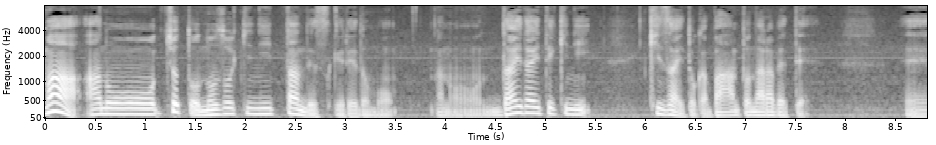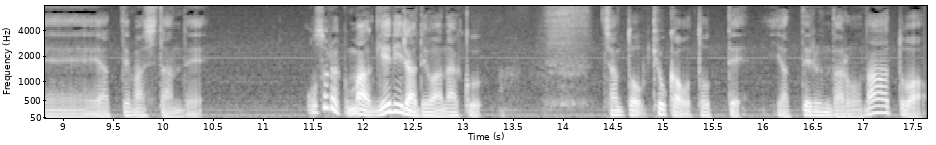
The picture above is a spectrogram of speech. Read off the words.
まああのちょっと覗きに行ったんですけれどもあの大々的に機材とかバーンと並べて、えー、やってましたんでおそらくまあゲリラではなくちゃんと許可を取ってやってるんだろうなとは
